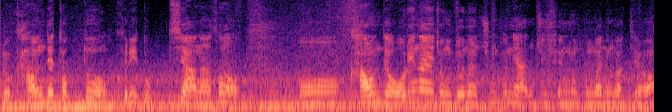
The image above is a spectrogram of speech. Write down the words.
그리고 가운데 턱도 그리 높지 않아서 어, 가운데 어린아이 정도는 충분히 앉을 수 있는 공간인 것 같아요.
